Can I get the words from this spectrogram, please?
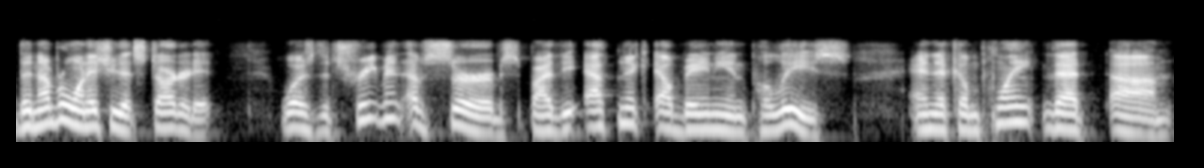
the number one issue that started it was the treatment of Serbs by the ethnic Albanian police, and the complaint that um,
